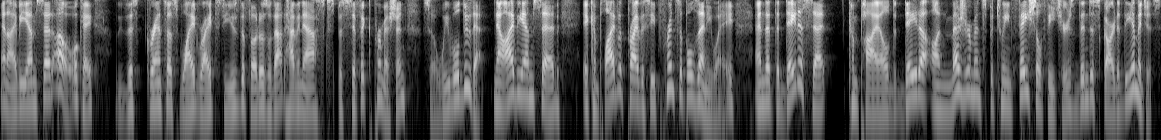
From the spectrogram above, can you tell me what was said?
and IBM said, oh, okay, this grants us wide rights to use the photos without having to ask specific permission, so we will do that. Now, IBM said it complied with privacy principles anyway, and that the data set compiled data on measurements between facial features, then discarded the images.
